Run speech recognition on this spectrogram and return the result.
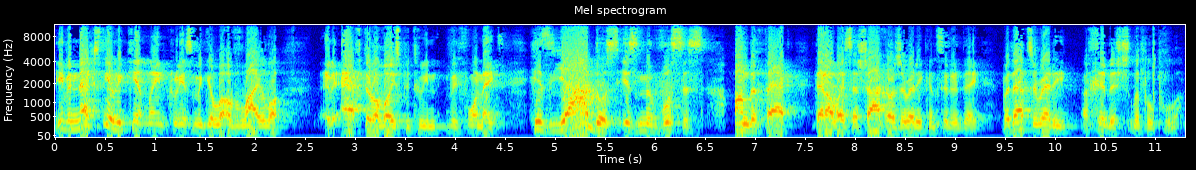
Even next year, he can't lay Kriyas Megillah of Laila after Alois between before nights. His yadus is mevusis on the fact that Alois Hashaka is already considered day, but that's already a chiddush little pula.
